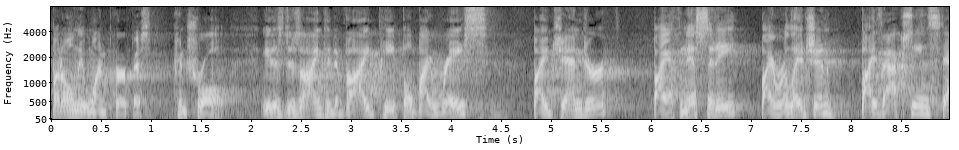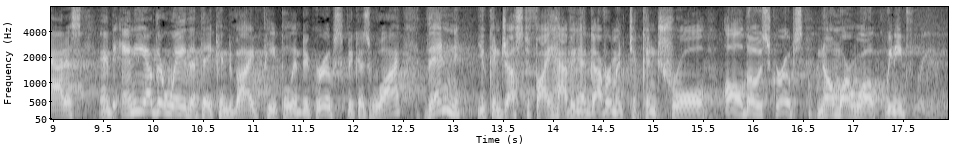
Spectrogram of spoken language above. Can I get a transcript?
but only one purpose control. It is designed to divide people by race, by gender, by ethnicity, by religion, by vaccine status, and any other way that they can divide people into groups. Because why? Then you can justify having a government to control all those groups. No more woke. We need freedom.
